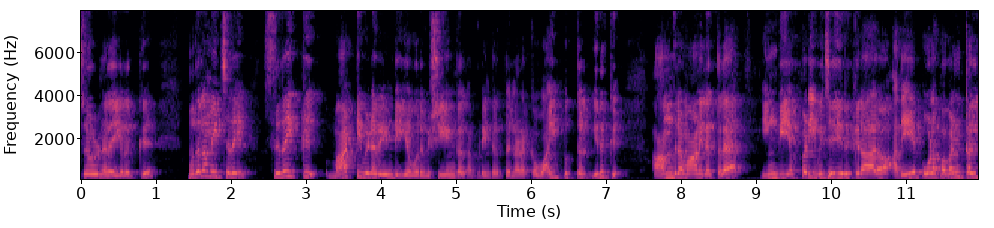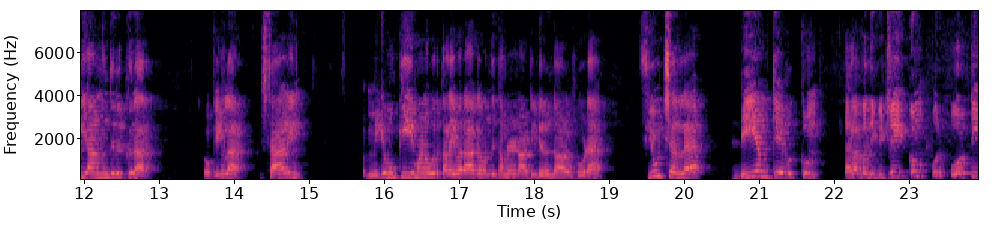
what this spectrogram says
சூழ்நிலைகளுக்கு முதலமைச்சரை சிறைக்கு மாட்டிவிட வேண்டிய ஒரு விஷயங்கள் அப்படின்றது நடக்க வாய்ப்புகள் இருக்குது ஆந்திர மாநிலத்தில் இங்கு எப்படி விஜய் இருக்கிறாரோ அதே போல பவன் கல்யாண் வந்து இருக்கிறார். ஓகேங்களா? ஸ்டாலின் மிக முக்கியமான ஒரு தலைவராக வந்து தமிழ்நாட்டில் இருந்தாலும் கூட ஃப்யூச்சரில் டிஎம்கேவுக்கும் தளபதி விஜய்க்கும் ஒரு போட்டி.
